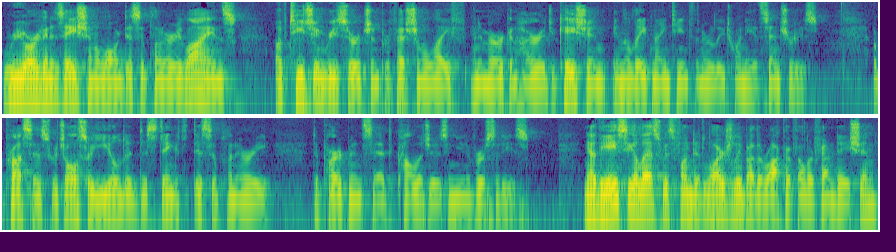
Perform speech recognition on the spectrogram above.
reorganization along disciplinary lines of teaching, research, and professional life in American higher education in the late 19th and early 20th centuries, a process which also yielded distinct disciplinary departments at colleges and universities. Now, the ACLS was funded largely by the Rockefeller Foundation,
